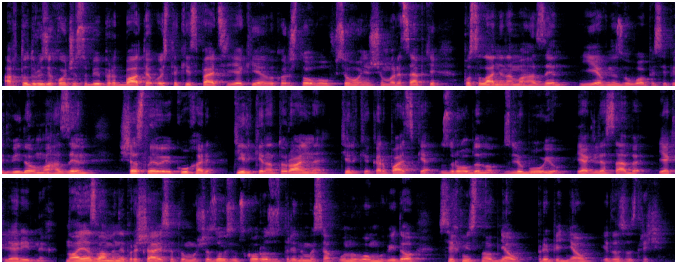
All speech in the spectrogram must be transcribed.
А хто, друзі, хоче собі придбати ось такі спеції, які я використовував в сьогоднішньому рецепті, посилання на магазин є внизу в описі під відео. Магазин Щасливий кухар, тільки натуральне, тільки карпатське, зроблено з любов'ю, як для себе, як для рідних. Ну а я з вами не прощаюся, тому що зовсім скоро зустрінемося у новому відео. Всіх міцно обняв, припідняв і до зустрічі.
